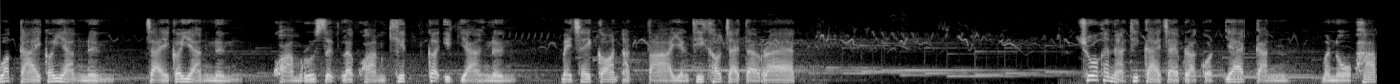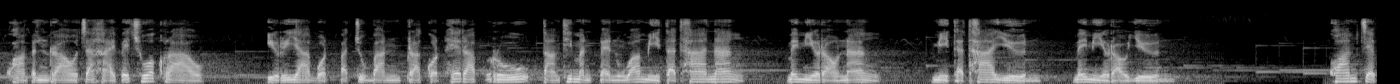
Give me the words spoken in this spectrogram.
ว่ากายก็อย่างหนึ่ง ใจก็อย่างหนึ่ง ความรู้สึกและความคิดก็อีกอย่างหนึ่ง ไม่ใช่ก้อนอัตตาอย่างที่เข้าใจแต่แรก ชั่วขณะที่กายใจปรากฏแยกกัน มโนภาพความเป็นเราจะหายไปชั่วคราว อิริยาบถปัจจุบันปรากฏให้รับรู้ตามที่มันเป็นว่ามีแต่ท่านั่ง ไม่มีเรานั่ง มีแต่ท่ายืน ไม่มีเรายืน ความเจ็บ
